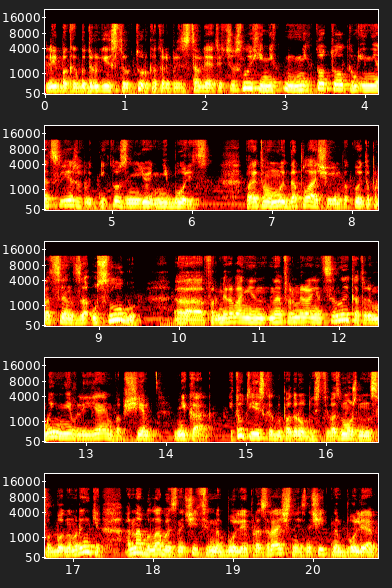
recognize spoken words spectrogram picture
либо как бы других структур, которые предоставляют эти услуги, ни, никто толком и не отслеживает, никто за нее не борется. Поэтому мы доплачиваем какой-то процент за услугу, э, формирование, на формирование цены, которой мы не влияем вообще никак. И тут есть как бы подробности. Возможно, на свободном рынке она была бы значительно более прозрачной, значительно более,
